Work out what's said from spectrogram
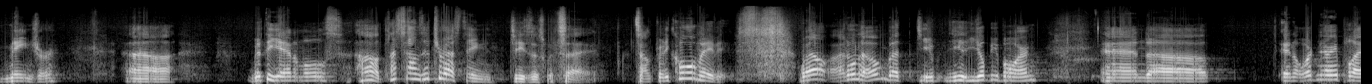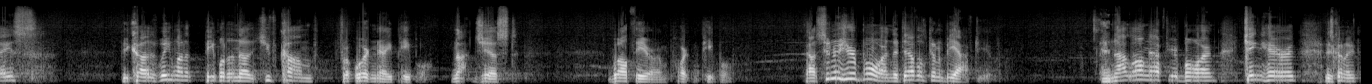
manger, uh, with the animals. Oh, that sounds interesting, Jesus would say. Sounds pretty cool, maybe. Well, I don't know, but you, you'll be born and uh, in an ordinary place because we want people to know that you've come for ordinary people, not just wealthy or important people. Now, as soon as you're born, the devil's going to be after you. And not long after you're born, King Herod is going to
